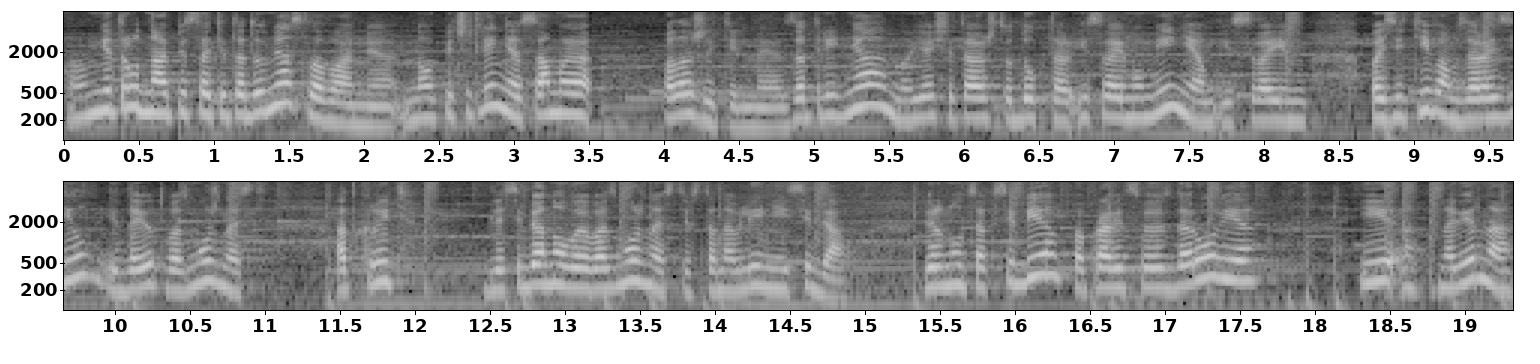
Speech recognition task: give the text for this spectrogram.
Мне трудно описать это двумя словами, но впечатление самое положительные. За три дня, но я считаю, что доктор и своим умением, и своим позитивом заразил и дает возможность открыть для себя новые возможности в становлении себя. Вернуться к себе, поправить свое здоровье и, наверное,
